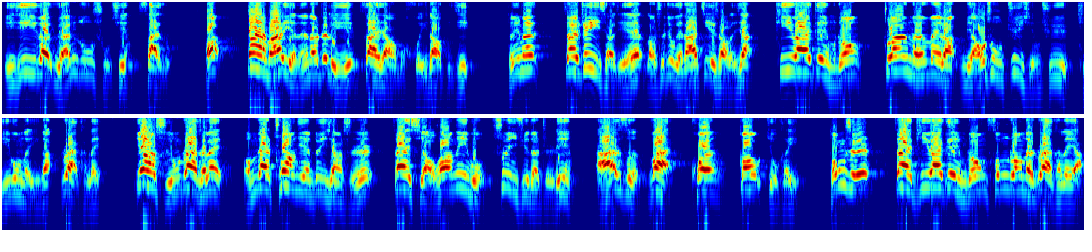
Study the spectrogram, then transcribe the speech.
以及一个元组属性 size。好，代码演练到这里，再让我们回到笔记。同学们，在这一小节，老师就给大家介绍了一下 Pygame 中专门为了描述句型区域提供的一个 Rack 类。要使用 Rack 类，我们在创建对象时，在小括号内部顺序的指定 x、y、宽、高就可以。同时，在 Pygame 中封装的 Rack 类啊，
